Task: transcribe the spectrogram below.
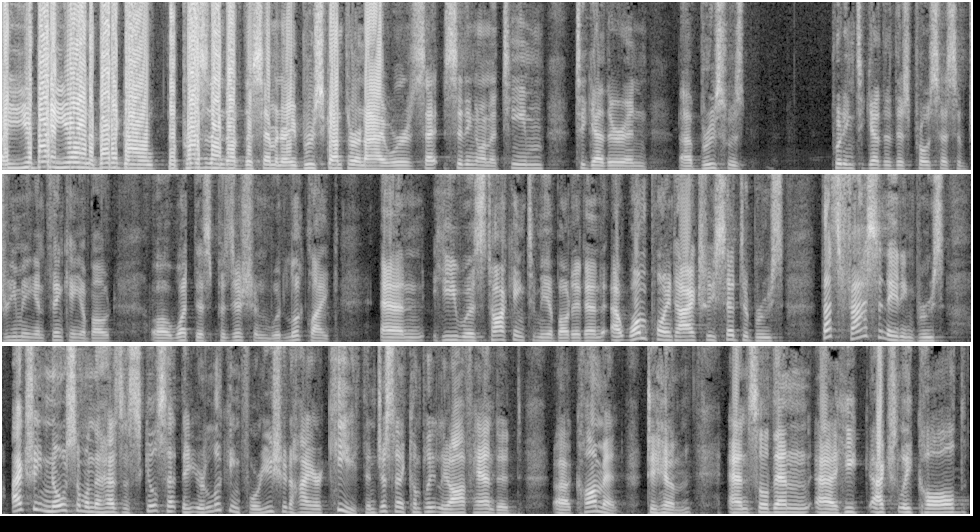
a, about a year and a bit ago, the president of the seminary, Bruce Guenther, and I were set, sitting on a team together, and uh, Bruce was putting together this process of dreaming and thinking about uh, what this position would look like. And he was talking to me about it. And at one point, I actually said to Bruce, That's fascinating, Bruce. I actually know someone that has a skill set that you're looking for. You should hire Keith. And just a completely offhanded uh, comment to him. And so then uh, he actually called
